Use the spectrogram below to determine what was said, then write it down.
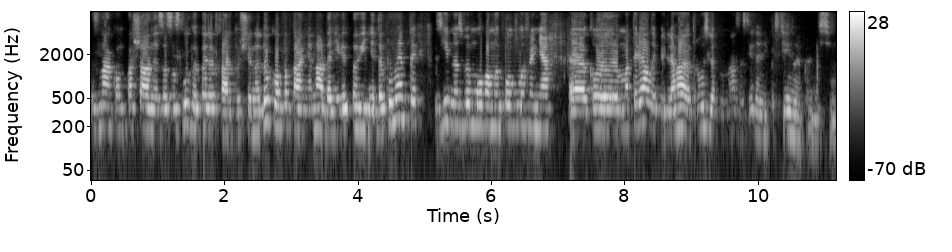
знаком пошани за заслуги перед Харківщиною. До клопотання надані відповідні документи згідно з вимогами положення. Е, Матеріали підлягають розгляду на засіданні постійної комісії.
